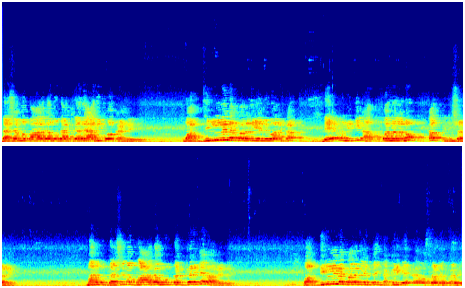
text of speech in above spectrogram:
దశమ భాగము దగ్గరే ఆగిపోకండి. వర్ధిల్లిన కొలది ఏమి ఇవ్వాలంట? దేవునికి అర్పణలను అర్పించాలి. మనము దశమ భాగము దగ్గరికే రాలేదు. వర్ధిల్లిన కొలది అంటే ఇంక అక్కడికి ఎక్కడ వస్తాడు చెప్పండి.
